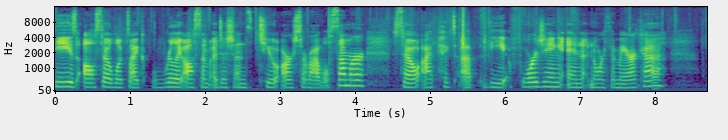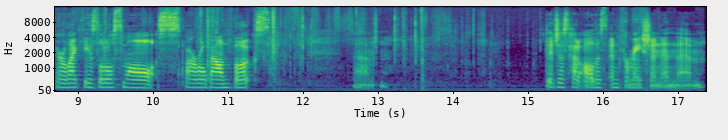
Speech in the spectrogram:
These also looked like really awesome additions to our survival summer. So I picked up the Foraging in North America. They're like these little small spiral bound books. Um, that just had all this information in them.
